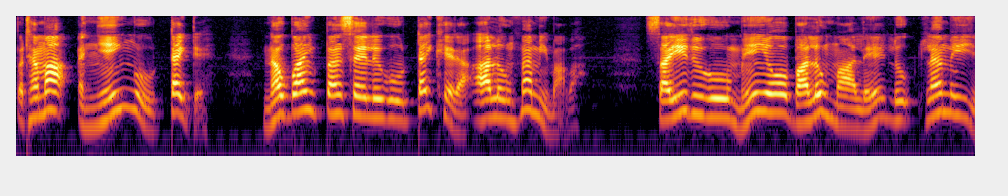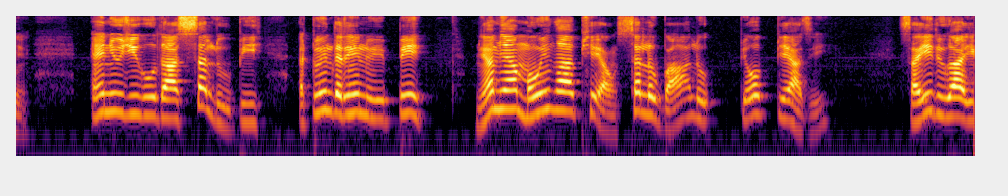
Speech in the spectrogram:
ပထမအငိမ့်ကိုတိုက်တယ် နောက်ပိုင်းပန်းဆယ်လူကိုတိုက်ခဲ့တာအားလုံးမှတ်မိမှာပါစာရေးသူကိုမင်းရောဘာလို့မှာလဲလို့လှမ်းမေးရင် NUG ကိုသာဆက်လူပြီးအတွင်းသတင်းတွေပေးများများမဝင်းကားဖြစ်အောင်ဆက်လုပ်ပါလို့ပြောပြစီစာရေးသူကရ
